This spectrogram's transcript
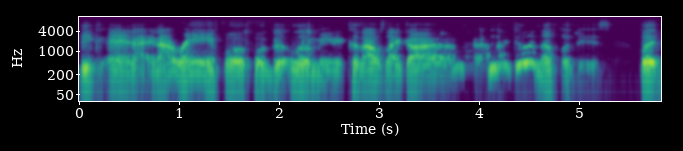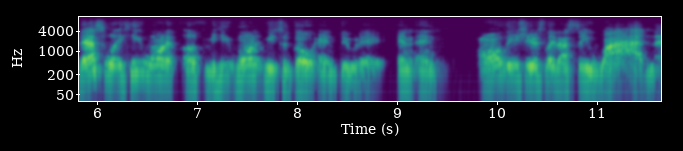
Be- and and I ran for for a good little minute because I was like, God, I'm not, I'm not good enough for this. But that's what He wanted of me. He wanted me to go and do that. And and all these years later, I see why now.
